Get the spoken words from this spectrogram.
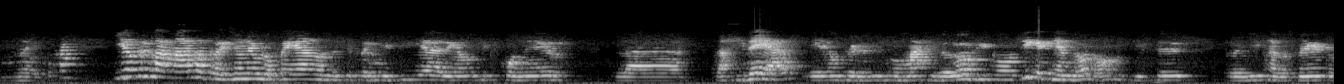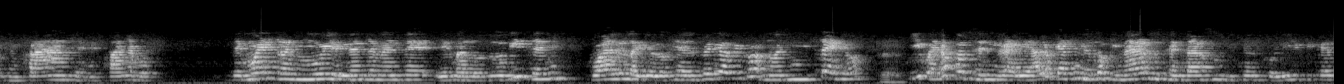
en una época. Y otra es la más la tradición europea donde se permitía, digamos, exponer la, las ideas, era un periodismo más ideológico, sigue siendo, ¿no? Si ustedes revisan los periódicos en Francia, en España, pues demuestran muy evidentemente, y más lo dicen, cuál es la ideología del periódico, no es un misterio. Y bueno, pues en realidad lo que hacen es opinar, sustentar sus visiones políticas,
